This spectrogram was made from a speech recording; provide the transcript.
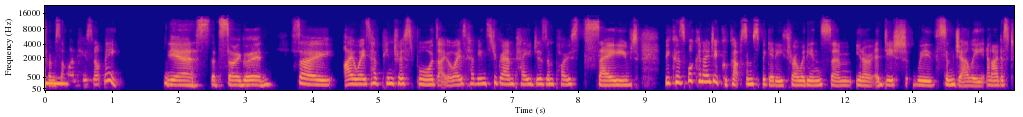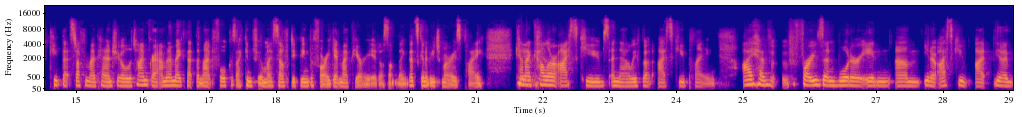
from Mm. someone who's not me. Yes, that's so good. So I always have Pinterest boards. I always have Instagram pages and posts saved because what can I do? Cook up some spaghetti, throw it in some, you know, a dish with some jelly, and I just keep that stuff in my pantry all the time. Great. I'm going to make that the night before because I can feel myself dipping before I get my period or something. That's going to be tomorrow's play. Can I Yeah. color ice cubes? And now we've got ice cube playing. I have frozen water in, um, you know, ice cube, I, you know,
